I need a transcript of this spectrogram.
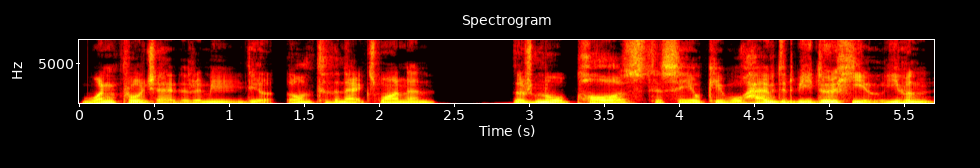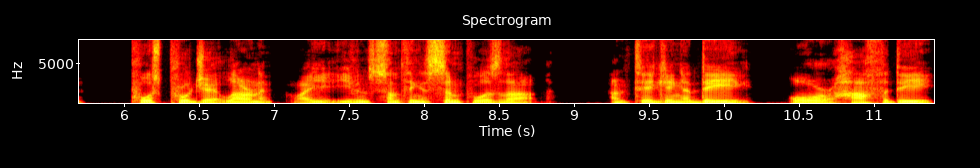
one project, they're immediately on to the next one. And there's no pause to say, okay, well, how did we do here? Even post project learning, right? Even something as simple as that and taking a day or half a day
